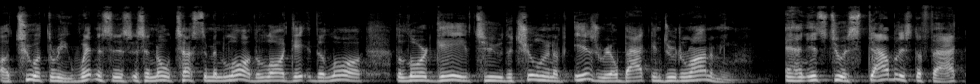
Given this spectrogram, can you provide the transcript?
uh, two or three witnesses, is an Old Testament law. The law, the law the Lord gave to the children of Israel back in Deuteronomy. And it's to establish the fact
